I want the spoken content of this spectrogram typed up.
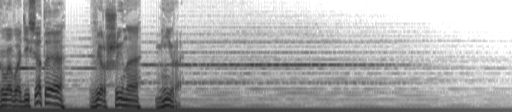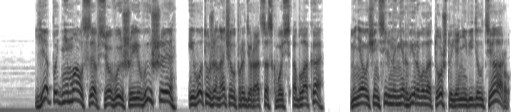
Глава 10. Вершина мира. Я поднимался все выше и выше, и вот уже начал продираться сквозь облака. Меня очень сильно нервировало то, что я не видел Тиару.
